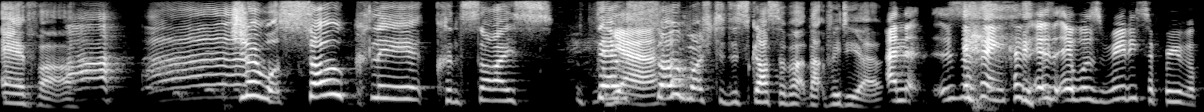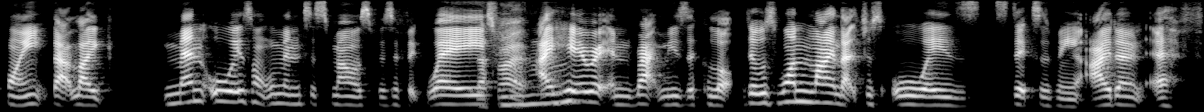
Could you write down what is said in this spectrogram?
ever. Do you know what? So clear, concise. There's Yeah. so much to discuss about that video. And this is the thing, because it, it was really to prove a point that like men always want women to smell a specific way. That's right. Mhm. I hear it in rap music a lot. There was one line that just always sticks with me. I don't F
